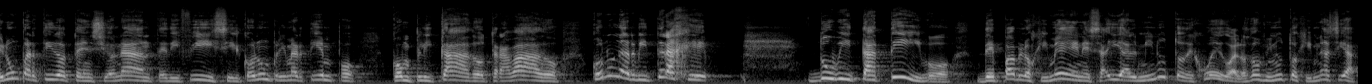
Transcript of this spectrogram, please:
en un partido tensionante, difícil, con un primer tiempo complicado, trabado, con un arbitraje dubitativo de Pablo Jiménez ahí al minuto de juego, a los dos minutos gimnasia,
